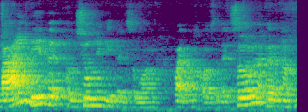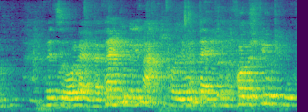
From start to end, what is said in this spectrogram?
buying it, consuming it, and so on. Well, of course, that's all. No. That's all, and thank you very much for your attention, for the few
